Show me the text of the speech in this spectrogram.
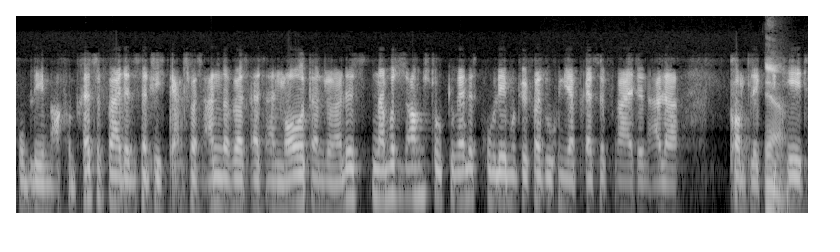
Problem auch von Pressefreiheit. Das ist natürlich ganz was anderes als ein Mord an Journalisten. Da muss es auch ein strukturelles Problem und wir versuchen ja Pressefreiheit in aller Komplexität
